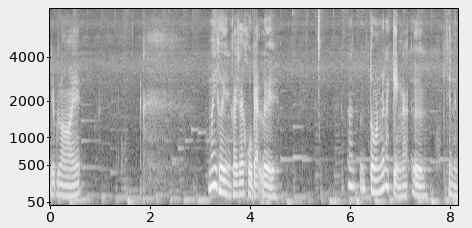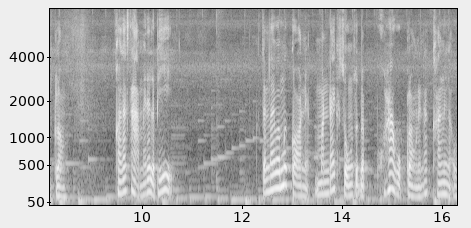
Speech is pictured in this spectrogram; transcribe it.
เรียบร้อย ไม่เคยเห็นใครใช้โคแบทเลย ตัวมันไม่น่าเก่งนะ เออแค่หนึ่งกล่อง ขอสักสามไม่ได้หรอพี่ จำได้ว่าเมื่อก่อนเนี่ยมันได้สูงสุดแบบห้าหกกล่องเลยนะครั้งหนึ่งอะโอ้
